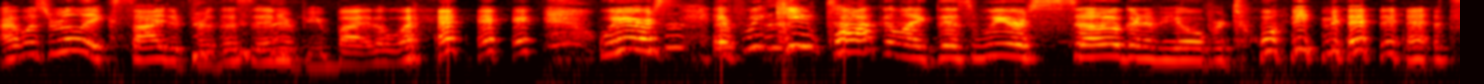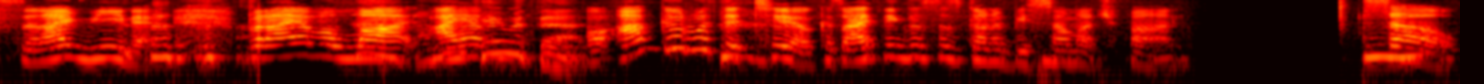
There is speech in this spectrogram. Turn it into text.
I was really excited for this interview, by the way. we are, if we keep talking like this, we are so going to be over 20 minutes, and I mean it. But I have a lot. I'm I okay have, with that. Well, I'm good with it too, because I think this is going to be so much fun. Mm-hmm. So,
